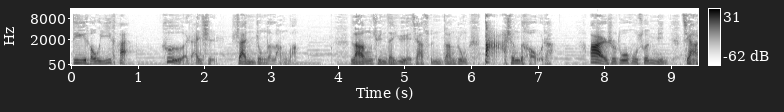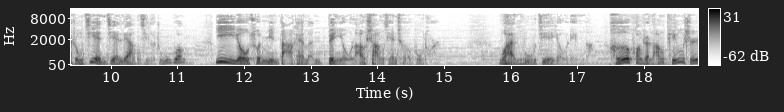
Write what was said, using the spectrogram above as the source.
低头一看，赫然是。山中的狼王，狼群在岳家村当中大声的吼着，二十多户村民家中渐渐亮起了烛光，一有村民打开门，便有狼上前扯裤腿万物皆有灵，何况这狼平时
